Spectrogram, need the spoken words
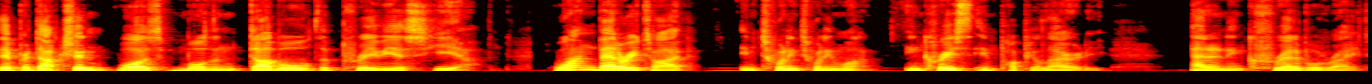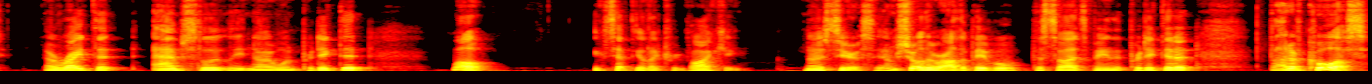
Their production was more than double the previous year. One battery type in 2021 increased in popularity at an incredible rate, a rate that absolutely no one predicted. Well, except the Electric Viking. No, seriously, I'm sure there are other people besides me that predicted it. But of course,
